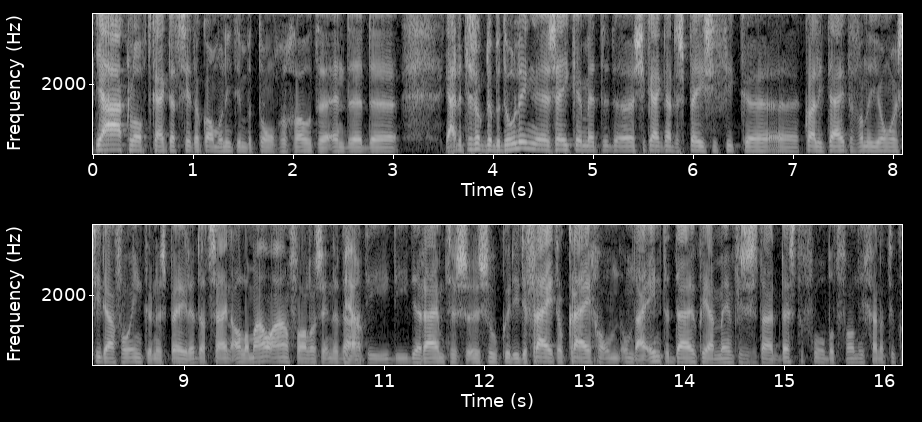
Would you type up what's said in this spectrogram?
Ja, klopt. Kijk, dat zit ook allemaal niet in beton gegoten. En de, de, ja, dit is ook de bedoeling. Uh, zeker met de, als je kijkt naar de specifieke uh, kwaliteiten van de jongens die daarvoor in kunnen spelen. Dat zijn allemaal aanvallers inderdaad. Ja. Die, die de ruimtes uh, zoeken, die de vrijheid ook krijgen om, om daarin te duiken. Ja, Memphis is daar het beste voorbeeld van. Die gaat natuurlijk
